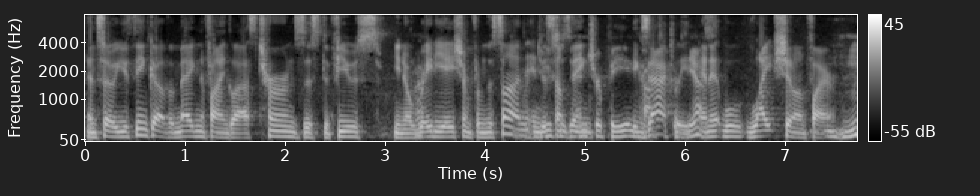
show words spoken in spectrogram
And so you think of a magnifying glass turns this diffuse, you know, right. radiation from the sun into something entropy exactly, yes. and it will light shit on fire. Mm-hmm.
